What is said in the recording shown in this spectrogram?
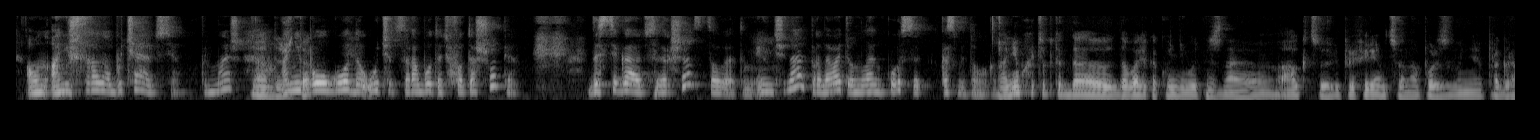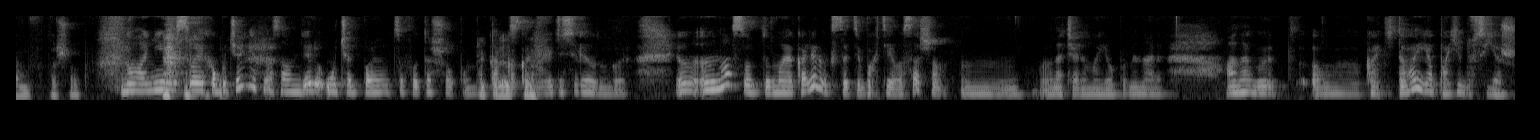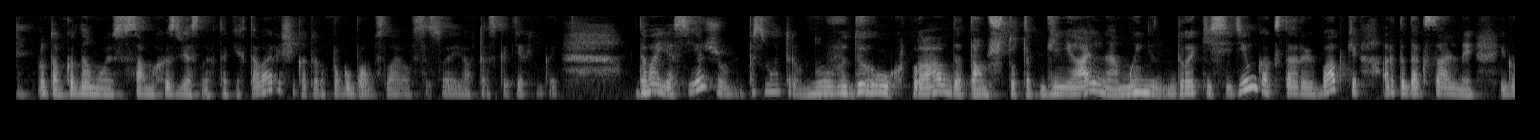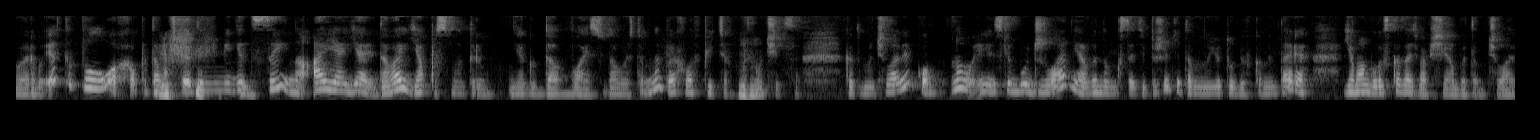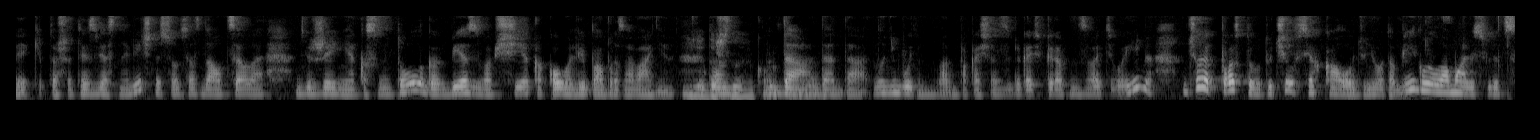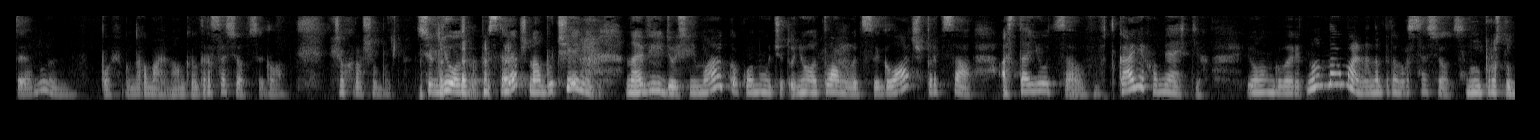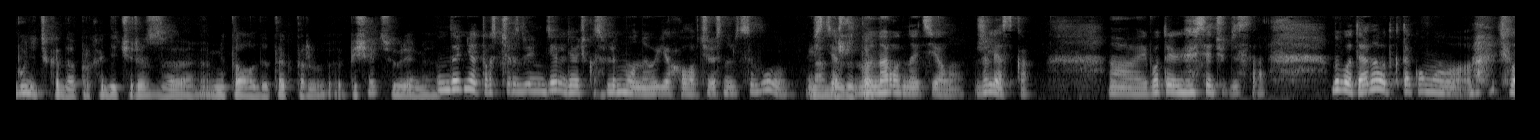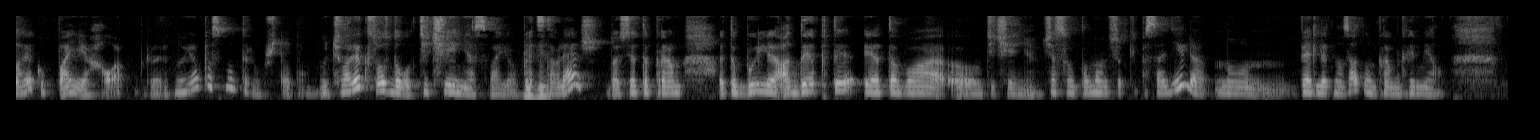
А он, они же сразу обучаются, понимаешь? А, они так? полгода учатся работать в фотошопе, достигают совершенства в этом и начинают продавать онлайн-курсы косметологов. Они бы хотя бы тогда давали какую-нибудь, не знаю, акцию или преференцию на пользование программой Photoshop. Но они в своих обучениях на самом деле учат пользоваться фотошопом. Вот так как они, я тебе серьезно говорю. И у, нас вот моя коллега, кстати, Бахтеева Саша, вначале мы ее упоминали, она говорит, «Э, Катя, давай я поеду съезжу. Ну, там, к одному из самых известных таких товарищей, который по губам славился своей авторской техникой. Давай я съезжу, посмотрю. Ну, вдруг, правда, там что-то гениальное. Мы, не дураки, сидим, как старые бабки ортодоксальные, и говорим, это плохо, потому что это не медицина. Ай-яй-яй, давай я посмотрю. Я говорю, давай, с удовольствием. Я поехала в Питер учиться к этому человеку. Ну, если будет желание, вы нам, кстати, пишите там на Ютубе в комментариях, я могу рассказать вообще об этом человеке, потому что это известная личность, он создал целое движение косметологов без вообще какого-либо образования. Я даже Он- знаю, кого Да, да, да. Ну, не будем, ладно, пока сейчас забегать вперед, называть его имя. Но человек просто вот учил всех колоть. У него там иглы ломались в лице, ну, пофигу, нормально. Он говорит, рассосется игла. Все хорошо будет. Серьезно, представляешь, на обучении, на видео снимают, как он учит. У него отламывается игла от шприца, остается в тканях в мягких. И он говорит, ну, нормально, она потом рассосется. Ну, вы просто будете, когда проходить через э, металлодетектор, э, пищать все время. Ну, Да нет, просто через две недели девочка с лимоной уехала в челюстно-лицевую, А, естественно, даже ну, так. народное тело, железка. А, и вот и все чудеса. Ну вот, и она вот к такому человеку поехала. Говорит, ну я посмотрю, что там. Ну, человек создал течение свое, представляешь? То есть это прям, это были адепты этого э, течения. Сейчас его, по-моему, все-таки посадили, но пять лет назад он прям гремел.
